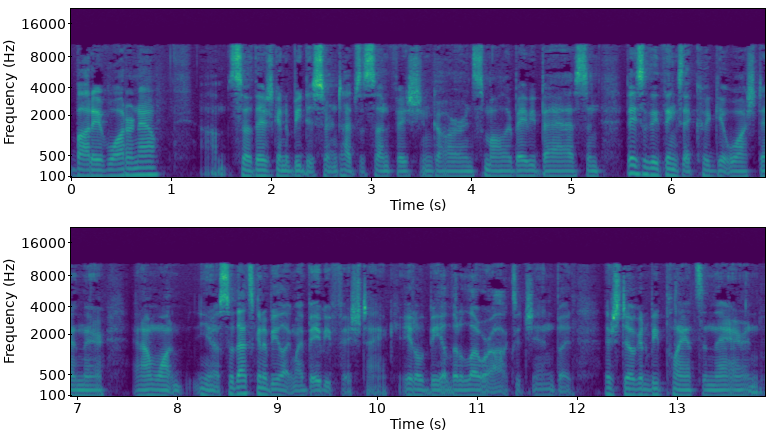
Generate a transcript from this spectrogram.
body of water now. Um, so there's going to be certain types of sunfish and gar and smaller baby bass and basically things that could get washed in there. And I want, you know, so that's going to be like my baby fish tank. It'll be a little lower oxygen, but there's still going to be plants in there and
